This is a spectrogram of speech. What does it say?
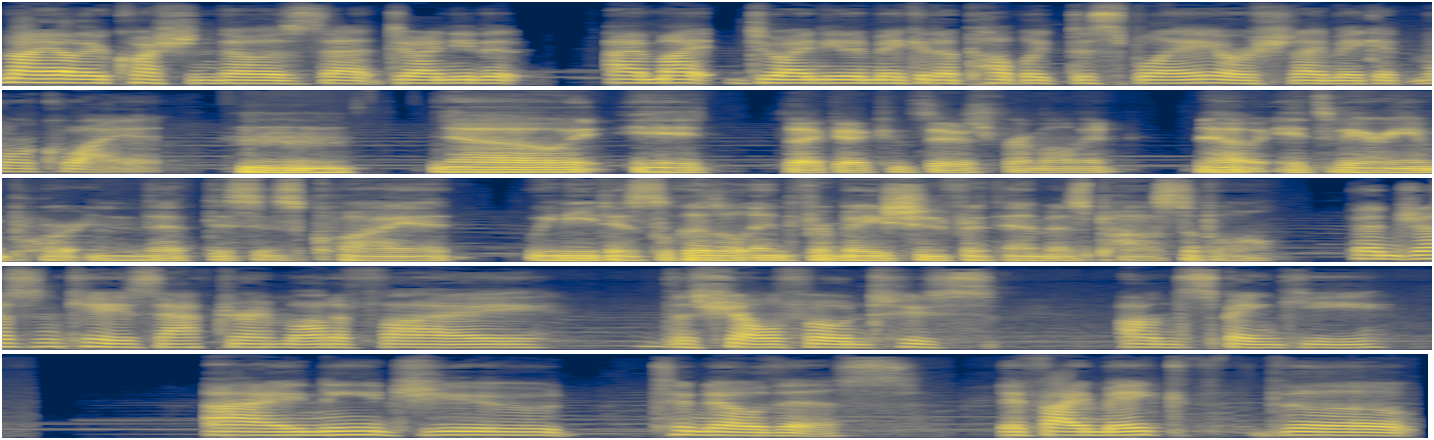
My other question though is that do I need it I might do I need to make it a public display or should I make it more quiet? Hmm. No, it Zeka considers for a moment. no, it's very important that this is quiet. We need as little information for them as possible. Then just in case after I modify the shell phone to on Spanky, I need you to know this. If I make the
